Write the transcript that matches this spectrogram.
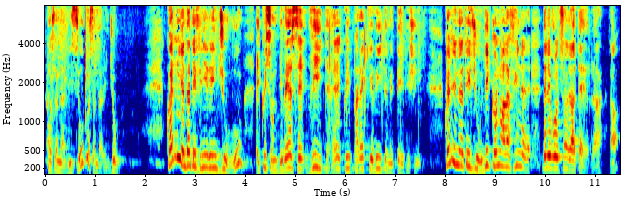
posso andare in su, posso andare in giù. Quelli andate a finire in giù, e qui sono diverse vite, eh, qui parecchie vite metteteci, quelli andati giù dicono alla fine dell'evoluzione della Terra, no?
